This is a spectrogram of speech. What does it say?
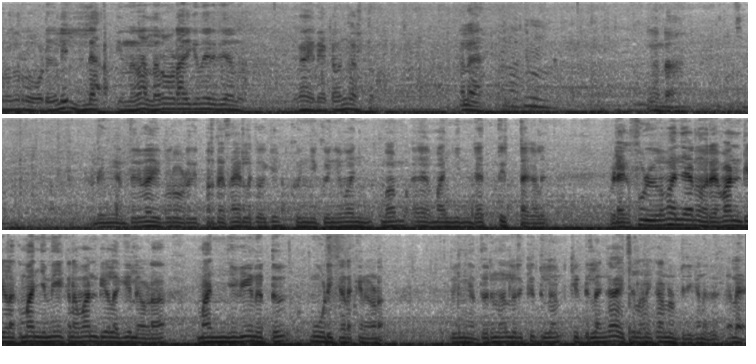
റോഡുകൾ റോഡുകളില്ല. ഇന്ന് നല്ല റോഡായിരിക്കുന്ന എഴുതിയാണ് അതിനേക്കാളും കഷ്ടം. അല്ലേ? കണ്ട അത് ഇങ്ങനത്തെ ഒരു വൈബ് റോഡ്. ഇപ്പുറത്തെ സൈഡിലൊക്കെ നോക്കി. കുഞ്ഞു കുഞ്ഞു മഞ്ഞ് മഞ്ഞിന്റെ തിട്ടകൾ. ഇവിടെയൊക്കെ ഫുള്ള് മഞ്ഞായിരുന്നു. ഒരേ വണ്ടികളൊക്കെ മഞ്ഞ് നീക്കണ വണ്ടികളൊക്കെ ഇല്ല അവിടെ? മഞ്ഞ് വീണിട്ട് മൂടിക്കിടക്കണ അവിടെ. ഇങ്ങനത്തെ ഒരു നല്ലൊരു കിട്ടില്ല കിട്ടില്ല കാഴ്ചകളാണ് കണ്ടോണ്ടിരിക്കണത്. അല്ലേ?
